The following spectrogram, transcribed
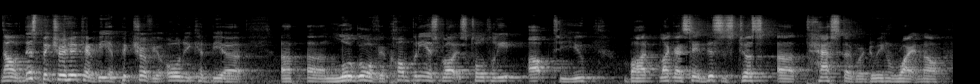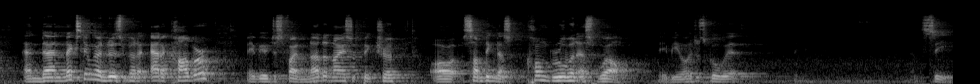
Now, this picture here can be a picture of your own. It can be a, a, a, logo of your company as well. It's totally up to you. But like I said, this is just a test that we're doing right now. And then next thing we're gonna do is we're gonna add a cover. Maybe you'll just find another nicer picture or something that's congruent as well. Maybe I'll just go with, let's see.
